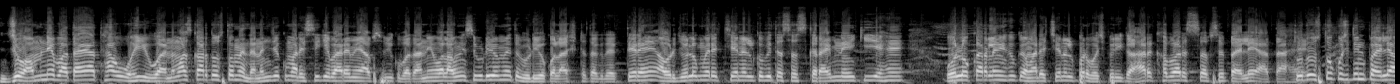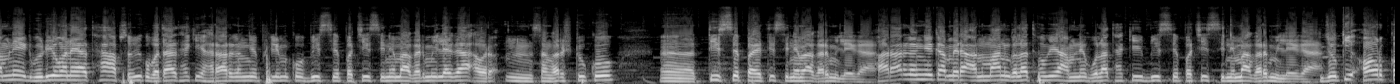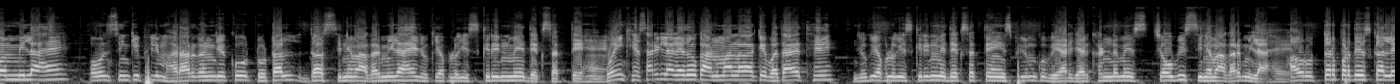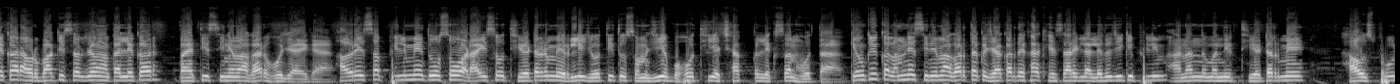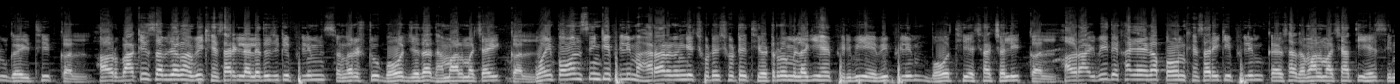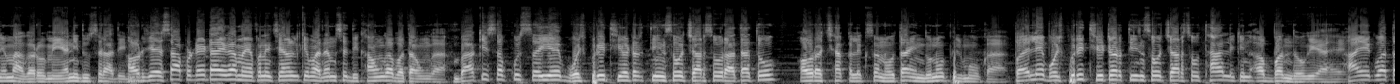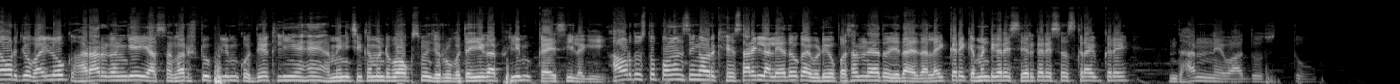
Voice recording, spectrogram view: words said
जो हमने बताया था वही हुआ। नमस्कार दोस्तों, मैं धनंजय कुमार इसी के बारे में आप सभी को बताने वाला हूँ इस वीडियो में। तो वीडियो को लास्ट तक देखते रहें और जो लोग मेरे चैनल को भी तो सब्सक्राइब नहीं किए हैं, वो लोग कर लेंगे क्योंकि हमारे चैनल पर भोजपुरी का हर खबर सबसे पहले आता है। तो दोस्तों, कुछ दिन पहले हमने एक वीडियो बनाया था। आप सभी को बताया था कि हरार गंगे फ़िल्म को 20 से 25 सिनेमा घर मिलेगा और संघर्ष टू को तीस से पैंतीस सिनेमा घर मिलेगा। हर हर गंगे का मेरा अनुमान गलत हो गया। हमने बोला था कि 20 से 25 सिनेमा घर मिलेगा, जो कि और कम मिला है। पवन सिंह की फ़िल्म हरार गंगे को टोटल 10 सिनेमाघर मिला है, जो कि आप लोग स्क्रीन में देख सकते हैं। वहीं खेसारी लाल यादव का अनुमान लगा के बताए थे, जो कि आप लोग स्क्रीन में देख सकते हैं, इस फ़िल्म को बिहार झारखंड में 24 सिनेमाघर मिला है। और उत्तर प्रदेश का लेकर और बाकी सब जगह का लेकर 35 सिनेमा घर हो जाएगा। और ये सब फ़िल्में 200 250 थिएटर में रिलीज़ होती तो समझिए बहुत ही अच्छा कलेक्शन होता। क्योंकि कल हमने सिनेमाघर तक जाकर देखा खेसारी लाल यादव जी की फ़िल्म आनंद मंदिर थिएटर में हाउसफुल गई थी कल। और बाकी सब जगह भी खेसारी लाल यादव जी की फ़िल्म संघर्ष टू बहुत ज़्यादा धमाल मचाई कल। वहीं पवन सिंह की फ़िल्म हरार गंगे छोटे छोटे थिएटरों में लगी है, फिर भी ये भी फ़िल्म बहुत ही अच्छा चली कल। और आज भी देखा जाएगा पवन खेसारी की फ़िल्म कैसा धमाल मचाती है सिनेमा घरों में, यानी दूसरा दिन। और जैसा अपडेट आएगा, मैं अपने चैनल के माध्यम से दिखाऊँगा, बताऊँगा। बाकी सब कुछ सही है, भोजपुरी थिएटर तीन सौ आता तो और अच्छा कलेक्शन होता है इन दोनों फ़िल्मों का। पहले भोजपुरी थिएटर 300-400 था, लेकिन अब बंद हो गया है। हाँ एक बात और, जो भाई लोग हरार गंगे या संघर्ष टू फ़िल्म को देख लिए हैं, हमें नीचे कमेंट बॉक्स में ज़रूर बताइएगा फ़िल्म कैसी लगी। और दोस्तों, पवन सिंह और खेसारी लाल यादव का वीडियो पसंद है तो ज़्यादा ज़्यादा लाइक करे, कमेंट करे शेयर करे सब्सक्राइब करे। धन्यवाद दोस्तों।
